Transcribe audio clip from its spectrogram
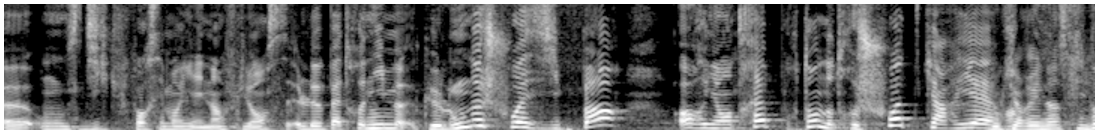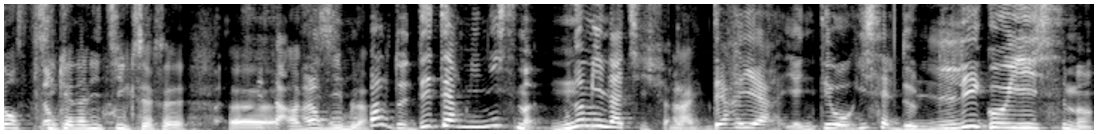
euh, on se dit que forcément il y a une influence. Le patronyme que l'on ne choisit pas orienterait pourtant notre choix de carrière. Donc il y aurait une incidence psychanalytique, c'est euh. Alors, invisible. on parle de déterminisme nominatif. Alors, Ouais. Derrière, il y a une théorie, celle de l'égoïsme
